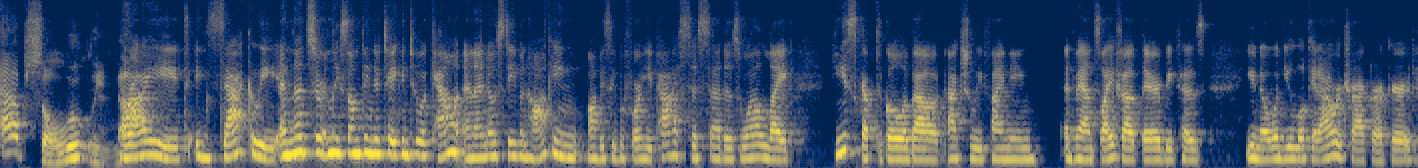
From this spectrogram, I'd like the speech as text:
absolutely not. Right, exactly, and that's certainly something to take into account. And I know Stephen Hawking, obviously, before he passed, has said as well, like he's skeptical about actually finding advanced life out there because you know when you look at our track record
